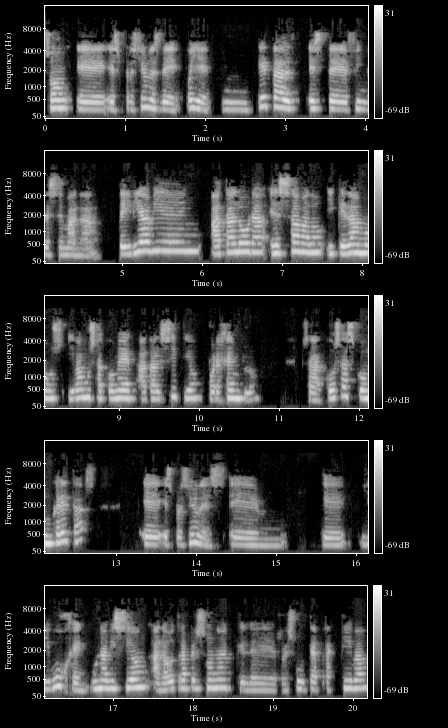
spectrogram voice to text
son eh, expresiones de, oye, mm, ¿qué tal este fin de semana? ¿Te iría bien a tal hora el sábado y quedamos y vamos a comer a tal sitio, por ejemplo? O sea, cosas concretas eh, expresiones em, que dibujen una visión a la otra persona que le resulte atractiva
